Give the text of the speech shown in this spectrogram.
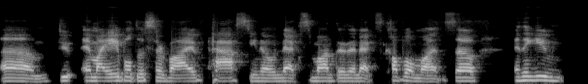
Um, do am I able to survive past you know next month or the next couple months? So I think you've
